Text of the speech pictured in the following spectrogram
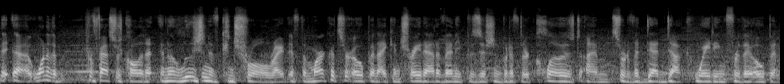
uh, one of the professors called it an illusion of control, right? If the markets are open, I can trade out of any position, but if they're closed, I'm sort of a dead duck waiting for the open.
